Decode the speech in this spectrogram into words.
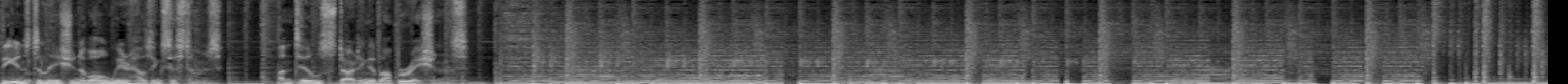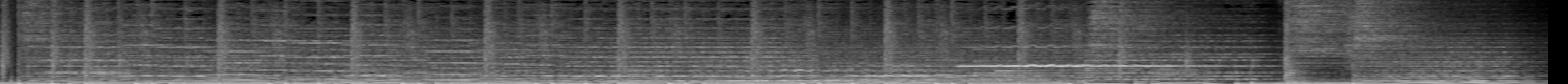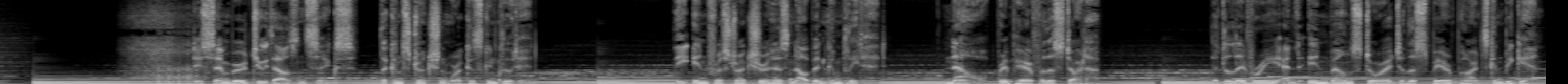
the installation of all warehousing systems, until starting of operations. December 2006. The construction work is concluded. The infrastructure has now been completed. Now prepare for the startup. The delivery and inbound storage of the spare parts can begin.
